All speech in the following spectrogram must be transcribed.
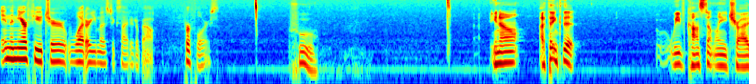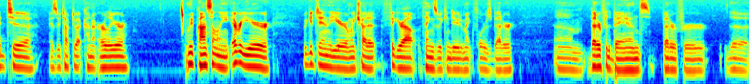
in the near future what are you most excited about for Floore's Whew. You know, I think that we've constantly tried to, as we talked about kind of earlier, we've constantly, every year, we get to the end of the year and we try to figure out things we can do to make Floore's better. Um, better for the bands, better for the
